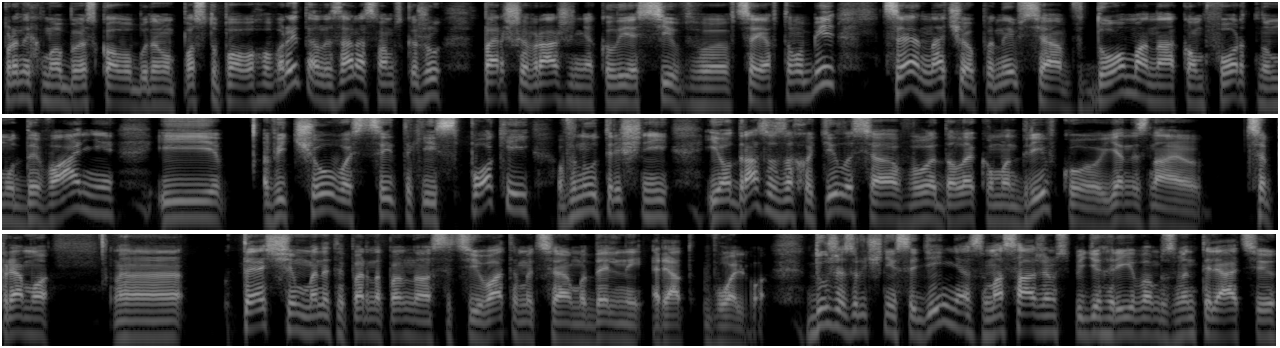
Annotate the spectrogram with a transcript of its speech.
Про них ми обов'язково будемо поступово говорити. Але зараз вам скажу перше враження, коли я сів в цей автомобіль, це наче опинився вдома на комфортному дивані і. Відчув ось цей такий спокій внутрішній, і одразу захотілося в далеку мандрівку. Я не знаю, це прямо е, те, з чим в мене тепер, напевно, асоціюватиметься модельний ряд Volvo. Дуже зручні сидіння з масажем, з підігрівом, з вентиляцією,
